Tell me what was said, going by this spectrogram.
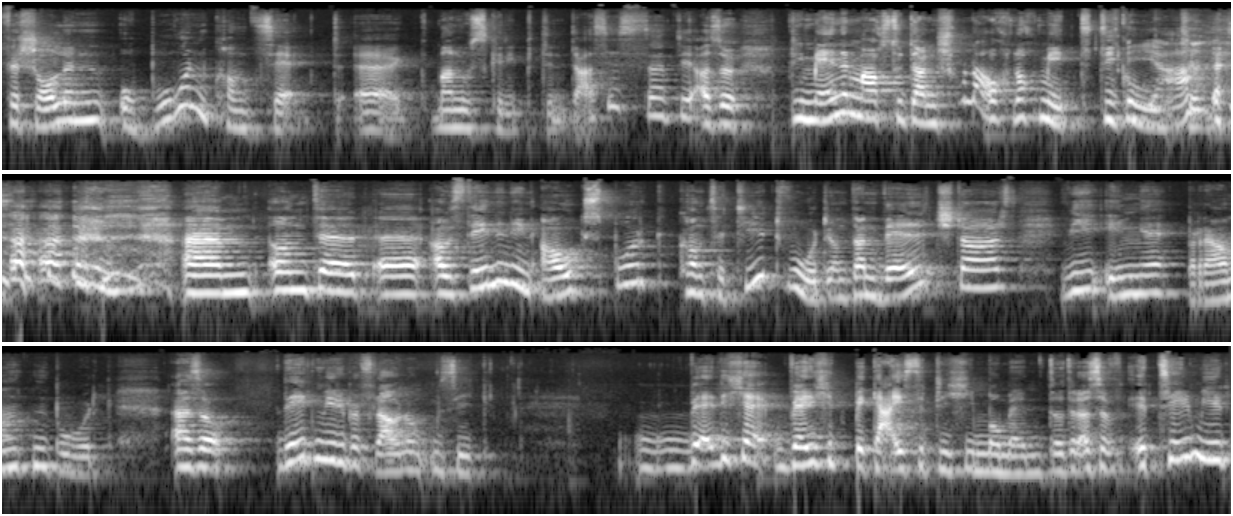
verschollenen Oboenkonzert-Manuskripten. Äh, das ist, äh, also die Männer machst du dann schon auch noch mit, die guten. Ja. ähm, und äh, äh, aus denen in Augsburg konzertiert wurde und dann Weltstars wie Inge Brandenburg. Also reden wir über Frauen und Musik. Welche, welche begeistert dich im Moment? Oder also erzähl mir,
